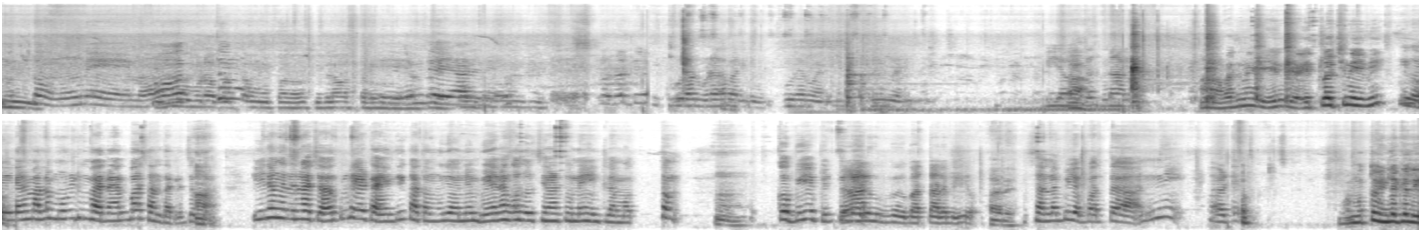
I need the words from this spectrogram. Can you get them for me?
మొత్తం నూనె ఎట్లా వచ్చినాయి మళ్ళీ మూడింటికి మరి బస్ అంటారు ఈనంగా తిరిగి చదువుకు లేట్ అయింది కథ. నేను బేరంగా వచ్చినట్టునే ఇంట్లో మొత్తం. ఒక్క బియ్య పిత్త నాలుగు బత్తాల బియ్యం. అరే సన్న బియ్య బత్త అన్ని మొత్తం ఇంట్లోకి వెళ్ళి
